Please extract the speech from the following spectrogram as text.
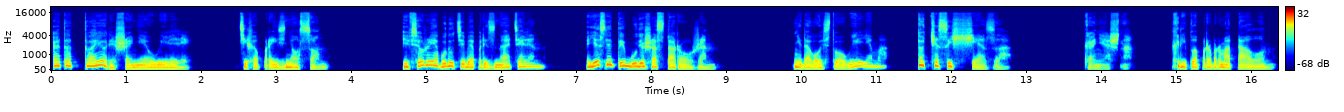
«Это твое решение, Уилли», — тихо произнес он. «И все же я буду тебе признателен, если ты будешь осторожен». Недовольство Уильяма тотчас исчезло. «Конечно», — хрипло пробормотал он.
